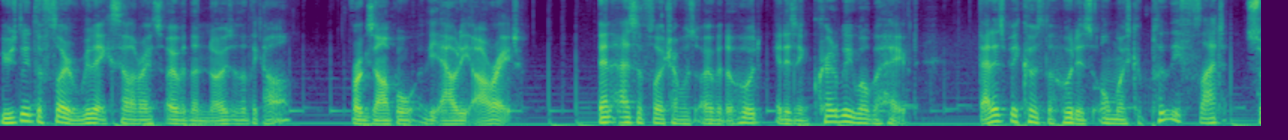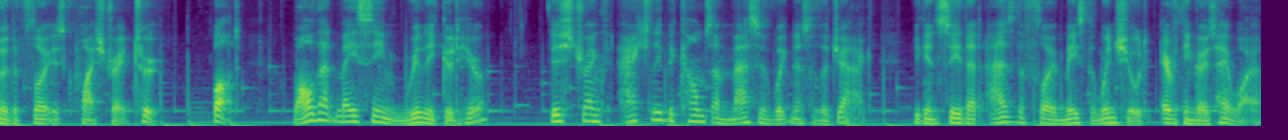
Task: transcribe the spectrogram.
Usually the flow really accelerates over the nose of the car, for example, the Audi R8. Then as the flow travels over the hood, it is incredibly well behaved. That is because the hood is almost completely flat, so the flow is quite straight too. But, while that may seem really good here, this strength actually becomes a massive weakness of the Jag. You can see that as the flow meets the windshield, everything goes haywire.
